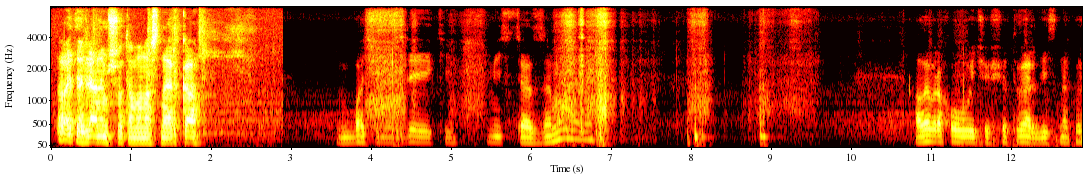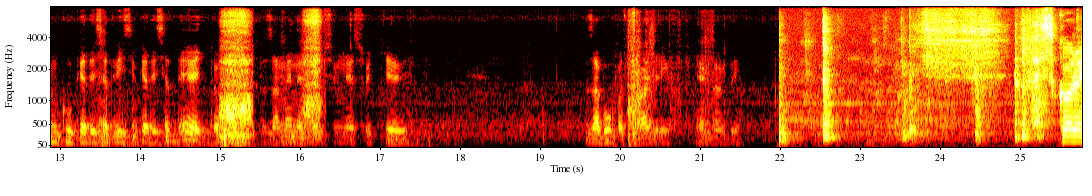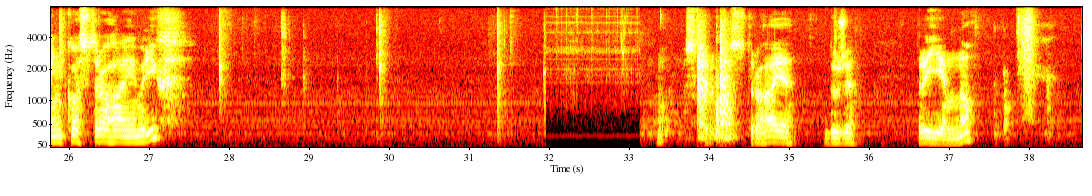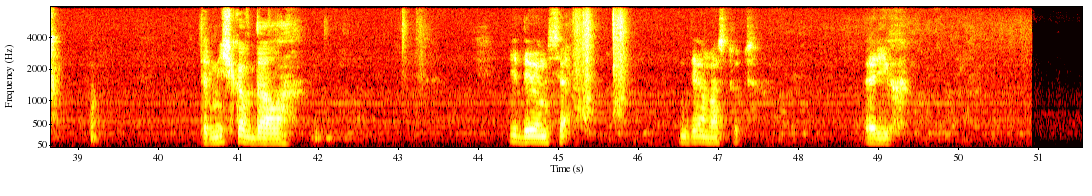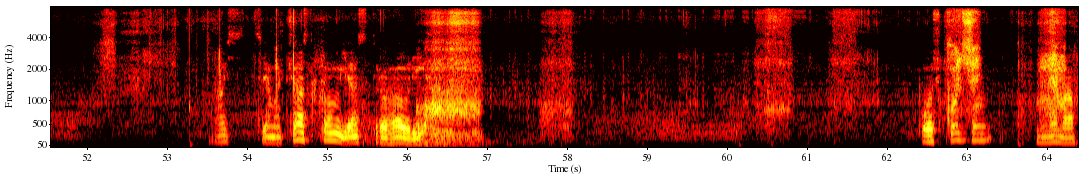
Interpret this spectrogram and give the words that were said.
Давайте глянемо, що там у нас на РК. Бачимо деякі місця з заминами. Але враховуючи, що твердість на клинку 58-59, то замини зовсім не суттєві. Забув постригати ріг, як завжди. Скоренько строгаємо ріг. Ну, стр- строгає дуже приємно. Термічка вдала. І дивимося, де у нас тут ріг. Ось цим участком я строгав ріг. Пошкоджень нема.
